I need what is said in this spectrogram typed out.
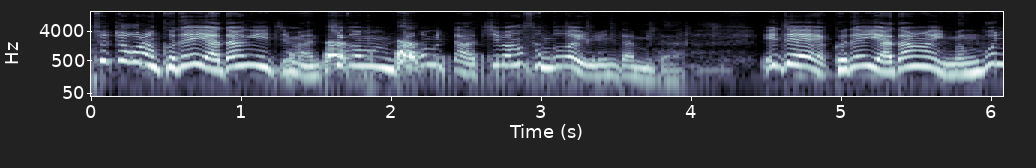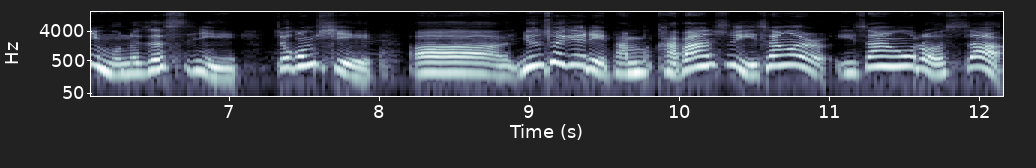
추적으로는 그대의 야당이지만 지금 조금 있다 지방선거가 열린답니다. 이제 그대 야당의 명분이 무너졌으니 조금씩 어, 윤석열이 반, 가반수 이상을 이상으로서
